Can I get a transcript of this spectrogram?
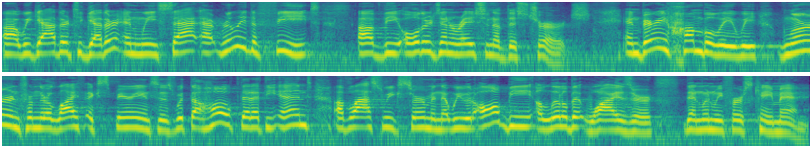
uh, we gathered together and we sat at really the feet of the older generation of this church. And very humbly, we learned from their life experiences with the hope that at the end of last week's sermon that we would all be a little bit wiser than when we first came in.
